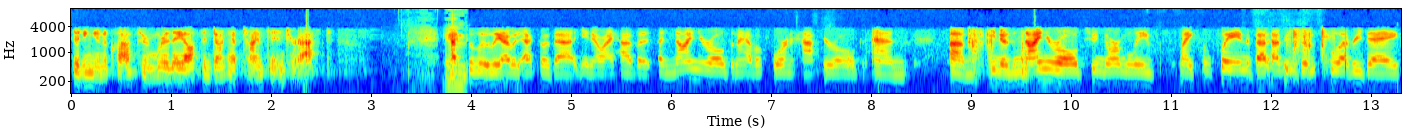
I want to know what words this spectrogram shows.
sitting in a classroom where they often don't have time to interact. And Absolutely, I would echo that. You know, I have a, a nine-year-old and I have a four and a half-year-old, and um, you know, the nine-year-old who normally might complain about having to go to school every day,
